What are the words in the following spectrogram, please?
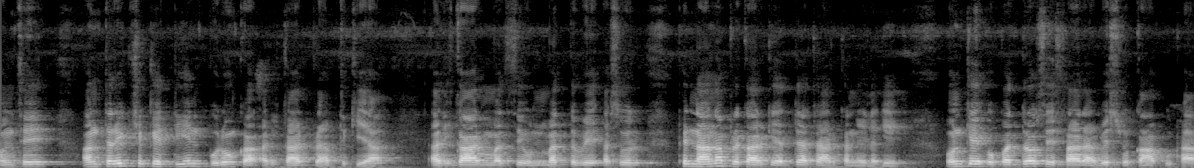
उनसे अंतरिक्ष के तीन पुरों का अधिकार प्राप्त किया। अधिकार मत से उन्मत्त वे असुर फिर नाना प्रकार के अत्याचार करने लगे। उनके उपद्रव से सारा विश्व काँप उठा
